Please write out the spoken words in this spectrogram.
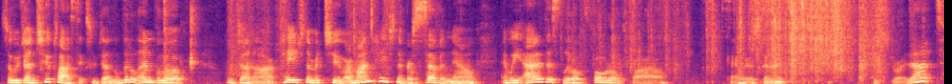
So we've done two plastics. We've done the little envelope We've done our page number two. I'm on page number seven now, and we added this little photo file. Okay, I'm just going to destroy that.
